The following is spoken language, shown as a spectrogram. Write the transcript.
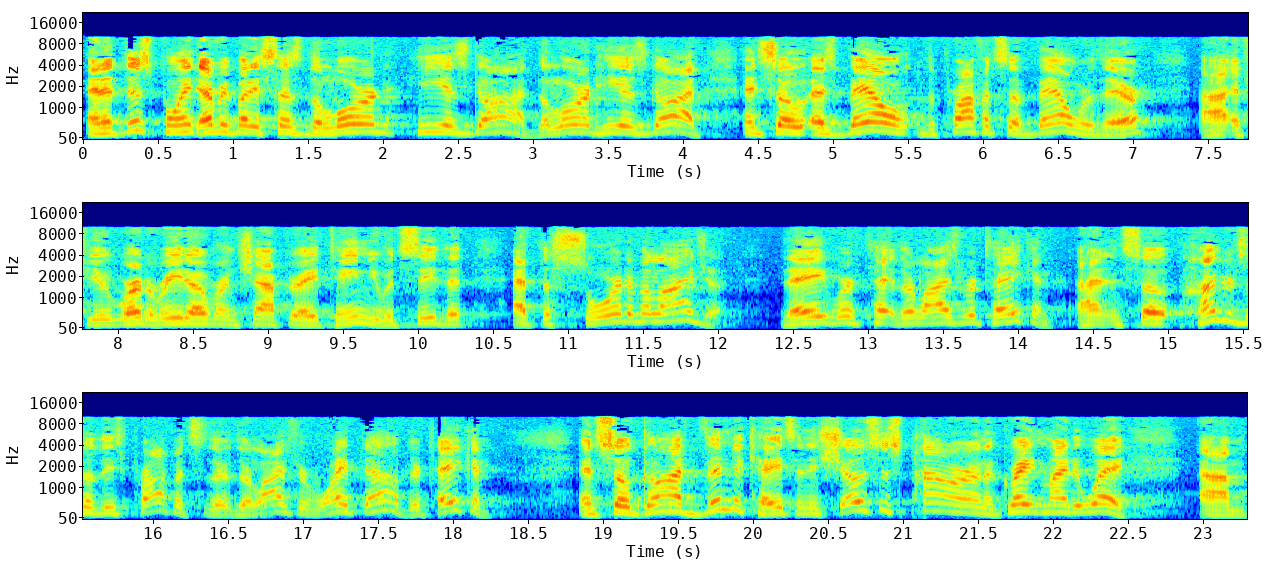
And at this point, everybody says, The Lord, He is God. The Lord, He is God. And so, as Baal, the prophets of Baal were there, uh, if you were to read over in chapter 18, you would see that at the sword of Elijah, they were ta- their lives were taken. And so hundreds of these prophets, their, their lives are wiped out. They're taken. And so God vindicates and He shows His power in a great and mighty way. Um,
